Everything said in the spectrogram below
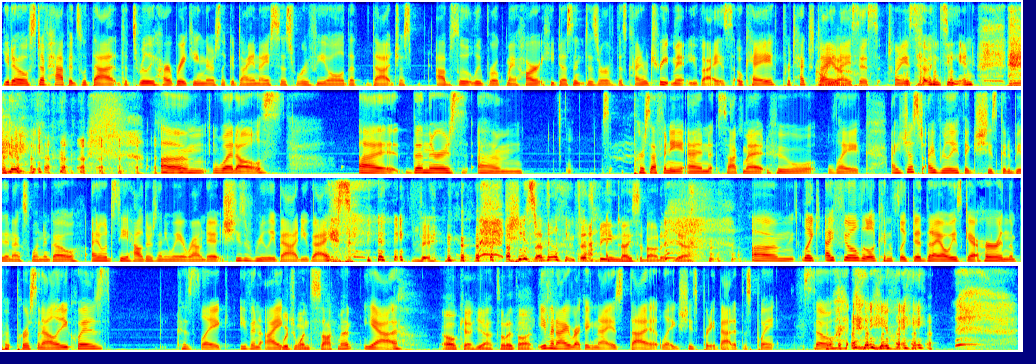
you know, stuff happens with that that's really heartbreaking. There's like a Dionysus reveal that that just absolutely broke my heart. He doesn't deserve this kind of treatment, you guys. Okay, protect Dionysus, oh, yeah. 2017. um, what else? Uh, then there's um, Persephone and Sekhmet, who like I just I really think she's gonna be the next one to go. I don't see how there's any way around it. She's really bad, you guys. she's that's, really bad. That's being nice about it, yeah. Um, like I feel a little conflicted that I always get her in the p- personality quiz because like even I which one Sekhmet? Yeah. Okay, yeah, that's what I thought. Even I recognized that like she's pretty bad at this point. So anyway,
